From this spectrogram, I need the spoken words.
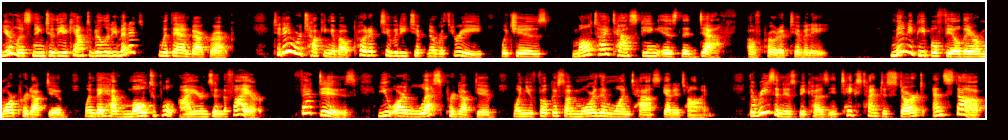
You're listening to the Accountability Minute with Anne Bachrach. Today we're talking about productivity tip number three, which is multitasking is the death of productivity. Many people feel they are more productive when they have multiple irons in the fire. Fact is, you are less productive when you focus on more than one task at a time. The reason is because it takes time to start and stop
